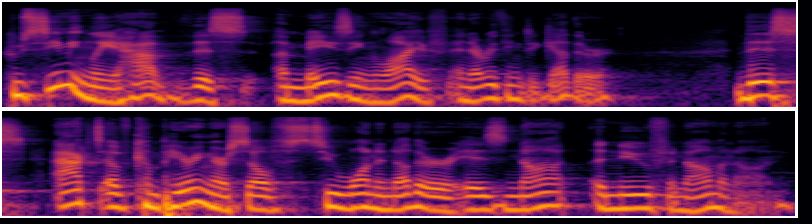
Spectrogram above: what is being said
who seemingly have this amazing life and everything together. This act of comparing ourselves to one another is not a new phenomenon.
